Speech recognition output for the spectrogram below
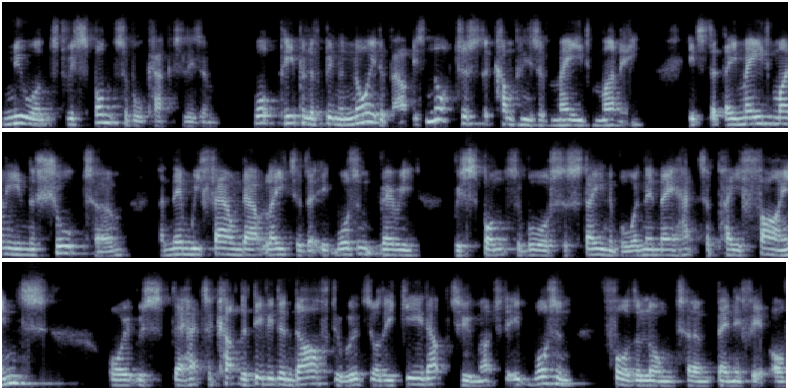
nuanced, responsible capitalism. What people have been annoyed about is not just that companies have made money, it's that they made money in the short term. And then we found out later that it wasn't very responsible or sustainable. And then they had to pay fines or it was they had to cut the dividend afterwards or they geared up too much that it wasn't for the long term benefit of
